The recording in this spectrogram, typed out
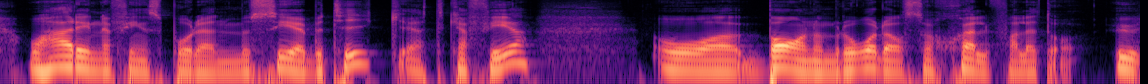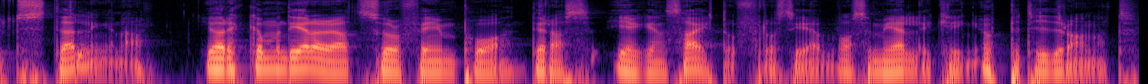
Och här inne finns både en museibutik, ett café och barnområde och så självfallet då utställningarna. Jag rekommenderar att surfa in på deras egen sajt för att se vad som gäller kring öppettider och annat.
